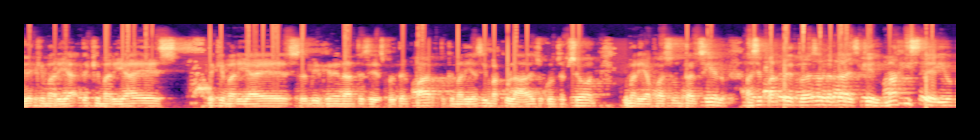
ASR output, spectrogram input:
de que María, de que María es, de que María es virgen antes y después del parto, que María es inmaculada de su concepción, y María fue asunta al cielo. Hace parte de todas esas verdades que el magisterio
